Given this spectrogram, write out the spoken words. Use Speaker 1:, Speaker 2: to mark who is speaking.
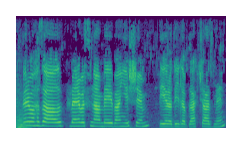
Speaker 1: Merhaba Hazal, merhaba Sinan Bey, ben Yeşim, diğer adıyla Black Jasmine.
